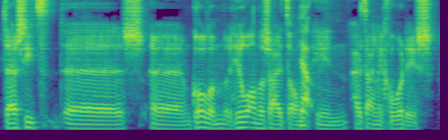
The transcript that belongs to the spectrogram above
daar ziet eh, Gollum er heel anders uit dan Ja. in uiteindelijk geworden is.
